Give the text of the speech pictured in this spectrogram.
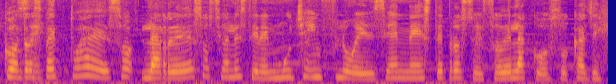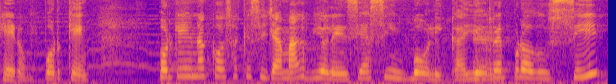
Con respecto a eso, las redes sociales tienen mucha influencia en este proceso del acoso callejero. ¿Por qué? Porque hay una cosa que se llama violencia simbólica y es reproducir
